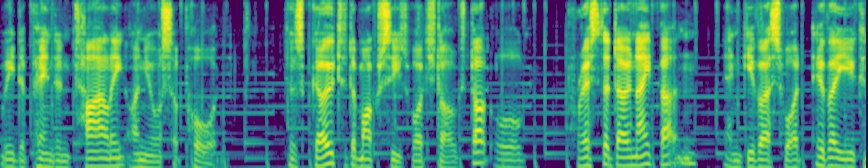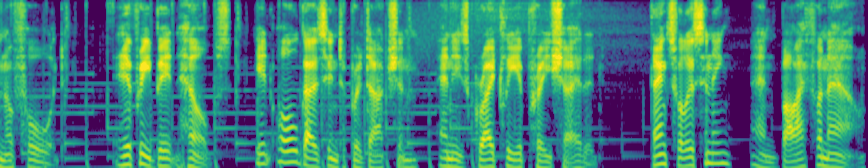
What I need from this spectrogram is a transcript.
we depend entirely on your support. Just go to democracieswatchdogs.org, press the donate button, and give us whatever you can afford. Every bit helps. It all goes into production and is greatly appreciated. Thanks for listening, and bye for now.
